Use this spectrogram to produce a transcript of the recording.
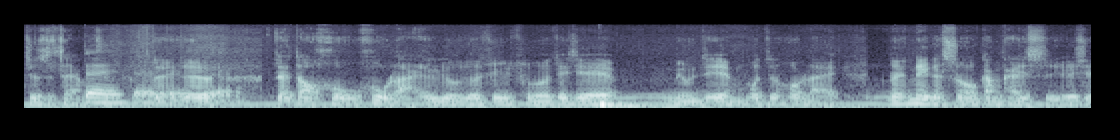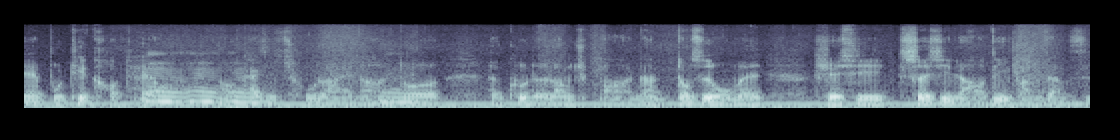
就是这样子。对对对就是对。再到后后来又又去除了这些 museum 或者后来那那个时候刚开始有一些 boutique hotel，、嗯嗯嗯。然后开始出来，然后很多很酷的 lunch bar，那都是我们学习设计的好地方，这样子，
